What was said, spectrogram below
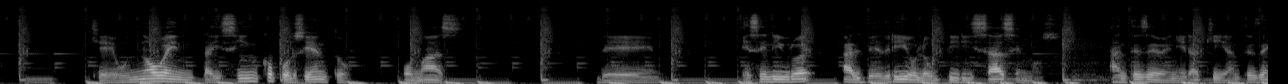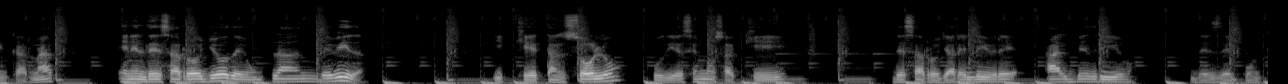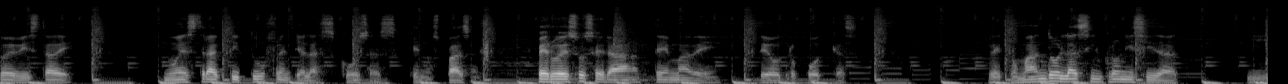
que un 95% o más de ese libro albedrío lo utilizásemos antes de venir aquí, antes de encarnar, en el desarrollo de un plan de vida y que tan solo pudiésemos aquí desarrollar el libre albedrío desde el punto de vista de nuestra actitud frente a las cosas que nos pasan. Pero eso será tema de, otro podcast. Retomando la sincronicidad y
